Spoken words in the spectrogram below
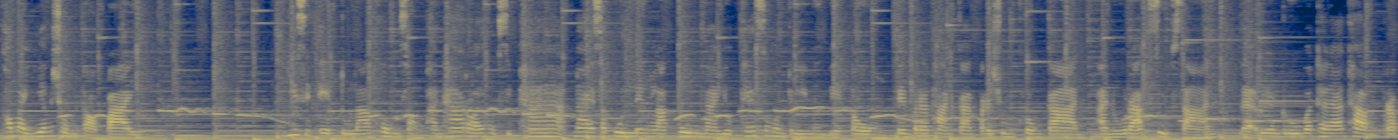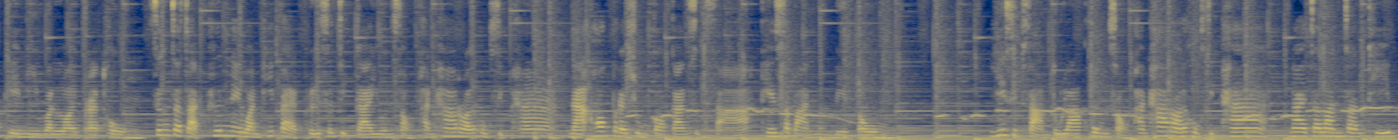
เข้ามาเยี่ยมชมต่อไป 21 ตุลาคม 2565 นายสกุลเล็งลักกุลนายกเทศมนตรีเมืองเบตง เป็นประธานการประชุมโครงการ อนุรักษ์สืบสาร และเรียนรู้วัฒนธรรม ประเพณีวันลอยกระทง ซึ่งจะจัดขึ้นในวันที่ 8 พฤศจิกายน 2565 ณ ห้องประชุมกองการศึกษา เทศบาลเมืองเบตง 23 ตุลาคม 2565 นายจรันจันทิพย์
